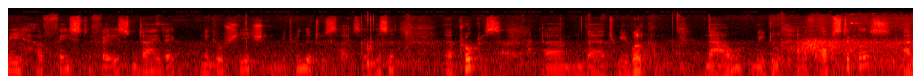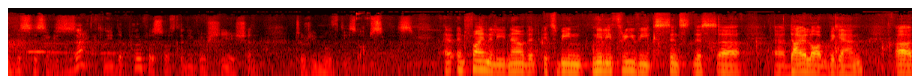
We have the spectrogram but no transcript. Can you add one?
we have face to face direct negotiation between the two sides, and this is uh, progress um, that we welcome. Now we do have obstacles, and this is exactly the purpose of the negotiation to remove these obstacles. Uh, and finally, now that it's been nearly three weeks since this uh, uh, dialogue began, uh,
